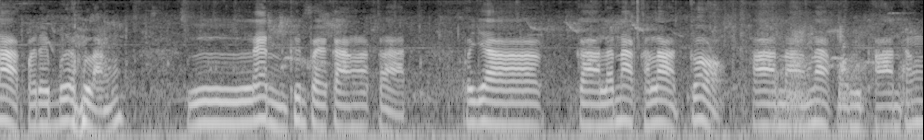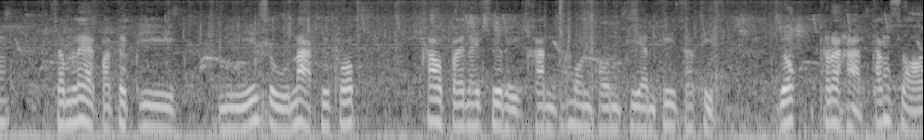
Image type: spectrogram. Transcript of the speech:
ลากไปในเบื้องหลัง แล่นขึ้นไปกลางอากาศพญากาละนาคราชก็ พานางนาคบริพารทั้งสำแรกปฏิพีหนีสู่นาคพิภพเข้าไปในสิริคันธมณฑลเพียรที่สถิต ยกพระหัตถ์ทั้งสอง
